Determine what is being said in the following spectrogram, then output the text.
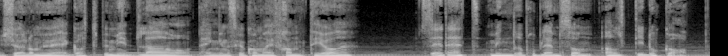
selv om hun er godt bemidla og pengene skal komme i framtida, så er det et mindre problem som alltid dukker opp.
